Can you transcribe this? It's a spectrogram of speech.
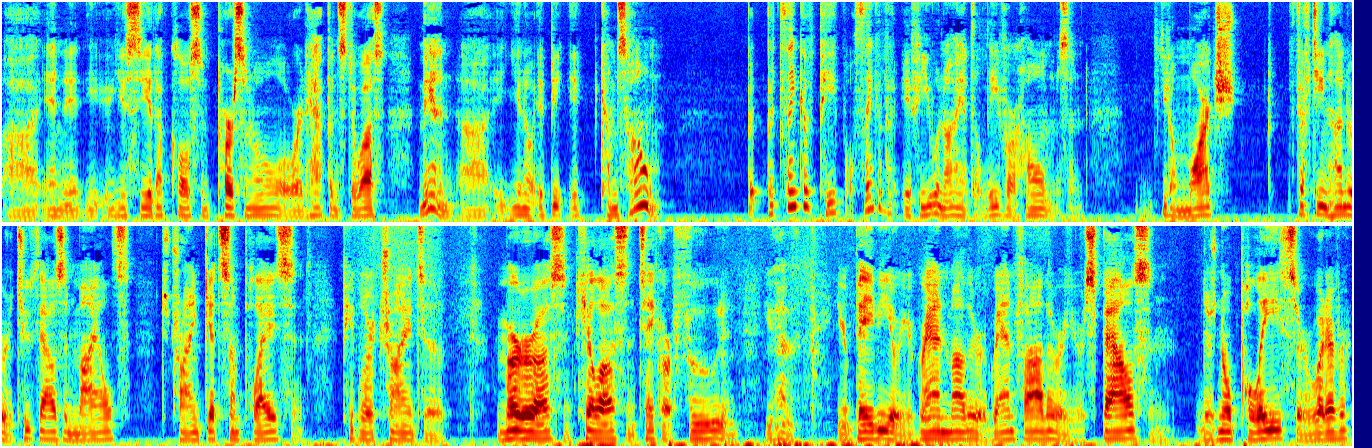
uh, and it, you, you, see it up close and personal, or it happens to us. Man, uh, you know, it be, it comes home. But but think of people. Think of if you and I had to leave our homes and you know march 1,500 or 2,000 miles to try and get someplace, and people are trying to murder us and kill us and take our food, and you have your baby or your grandmother or grandfather or your spouse, and there's no police or whatever,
